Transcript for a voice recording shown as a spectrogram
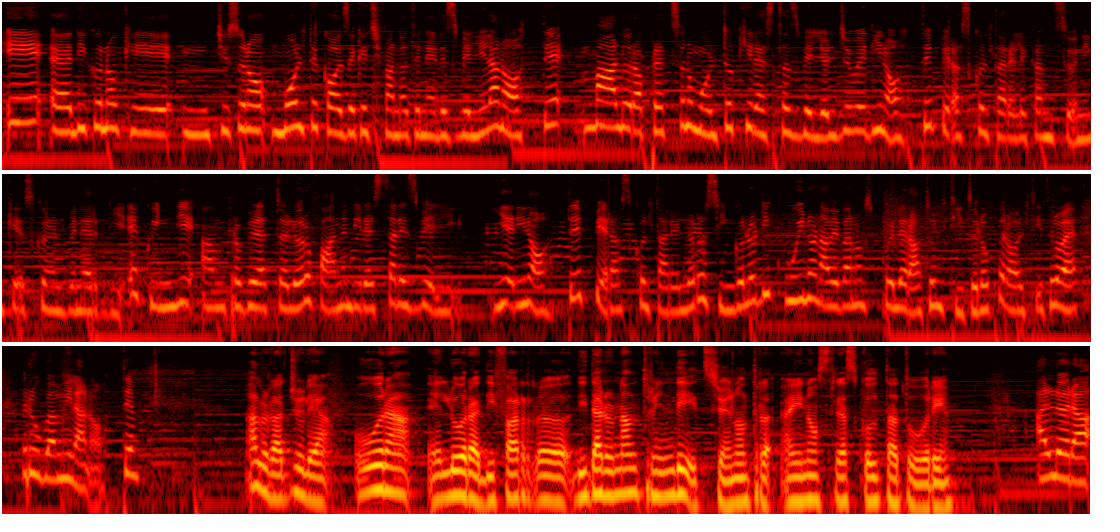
e eh, dicono che mh, ci sono molte cose che ci fanno tenere svegli la notte, ma loro apprezzano molto chi resta sveglio il giovedì notte per ascoltare le canzoni che escono il venerdì e quindi hanno proprio detto ai loro fan di restare svegli ieri notte per ascoltare il loro singolo di cui non avevano spoilerato il titolo, però il titolo è Rubami la notte. Allora Giulia, ora è l'ora di, far, di dare un altro indizio ai nostri ascoltatori. Allora,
